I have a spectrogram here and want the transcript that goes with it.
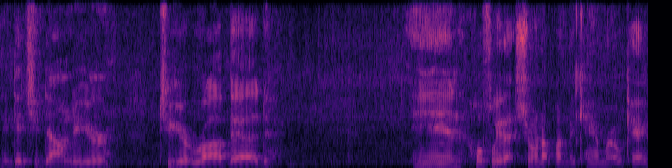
and get you down to your to your raw bed. And hopefully that's showing up on the camera okay.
